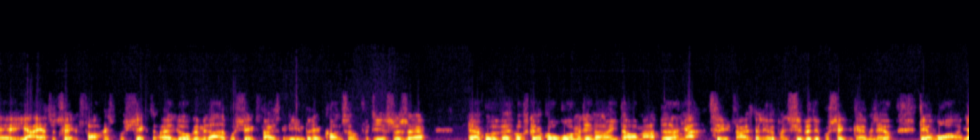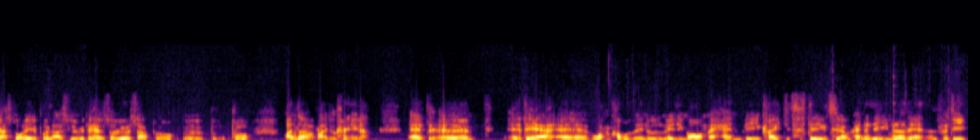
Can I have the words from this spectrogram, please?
øh, jeg er totalt for hans projekt, og jeg lukkede mit eget projekt faktisk alene på den konto, fordi jeg synes, at herregud, hvad, hvorfor skal jeg gå og rode med det, når der er en, der var meget bedre end jeg til faktisk at lave i princippet det projekt, jeg gerne vil lave. Der, hvor jeg står af på Lars Lykke, det har jeg så øvrigt sagt på, øh, på, på, andre radiokanaler, at øh, det er, øh, hvor han kommer ud med en udmelding om, at han vil ikke rigtig tage stilling til, om han er det ene eller det andet, fordi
